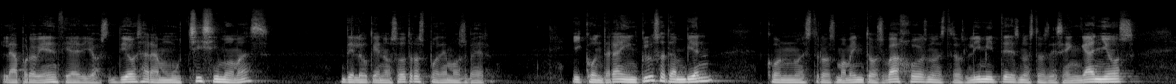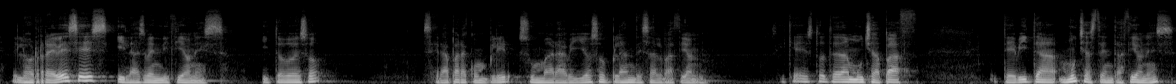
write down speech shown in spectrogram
la providencia de Dios. Dios hará muchísimo más de lo que nosotros podemos ver y contará incluso también con nuestros momentos bajos, nuestros límites, nuestros desengaños, los reveses y las bendiciones. Y todo eso será para cumplir su maravilloso plan de salvación. Así que esto te da mucha paz, te evita muchas tentaciones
